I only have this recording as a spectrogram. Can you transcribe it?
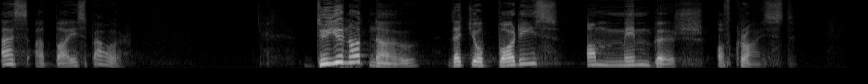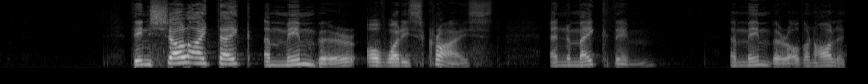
us up by his power. Do you not know that your bodies are members of Christ? Then shall I take a member of what is Christ and make them a member of an harlot?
